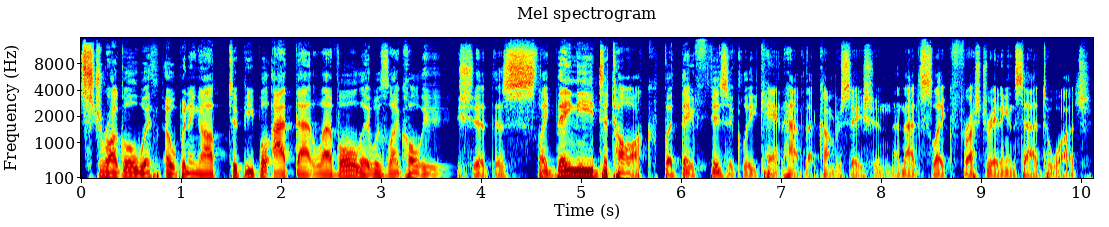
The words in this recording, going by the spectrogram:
struggle with opening up to people at that level. It was like, holy shit, this like they need to talk, but they physically can't have that conversation. And that's like frustrating and sad to watch.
